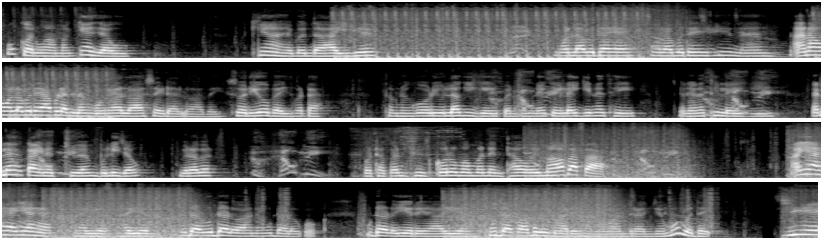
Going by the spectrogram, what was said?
શું કરવું આમાં? ક્યાં જવું ક્યાં હે બધા હાઈ છે ઓલા બધા ઓલા બધા છે ને આના ઓલા બધા આપણા જ લંગોર હાલો, આ સાઈડ હાલો, આ ભાઈ. સોરી ઓ ભાઈ, ફટા. તમને ગોળીઓ લાગી ગઈ, પણ તમને કંઈ લાગી નથી. એટલે નથી લાગી. એટલે કાંઈ નથી થયું એમ, ભૂલી જાઓ. બરાબર Help me! ખોટા કન્ફ્યુઝ કરો માં મને થાવ હોય મા બાપા Help me! અહીંયા હે અહીંયા હે હાયર હાયર ઉડાડો ઉડાડો આને ઉડાડો કોક ઉડાડો ये रे हायर कूदा का बो मारे हम वांद्रान जेम बधाई ये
